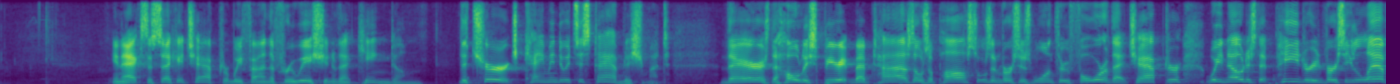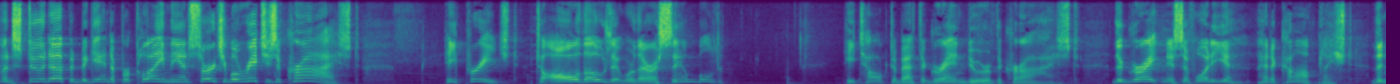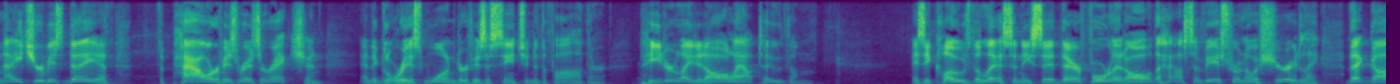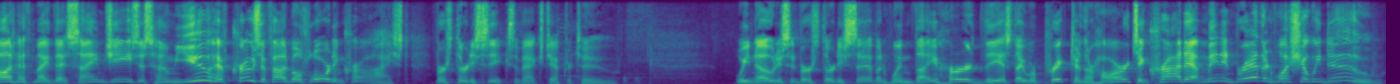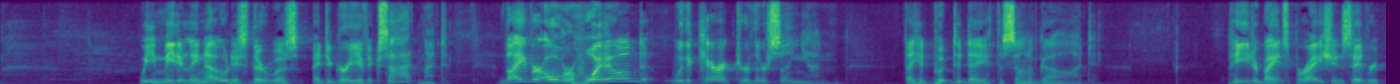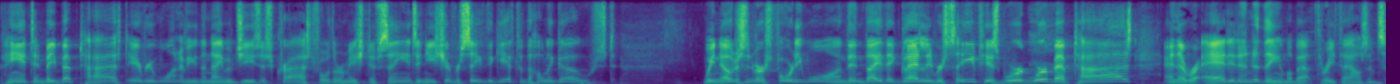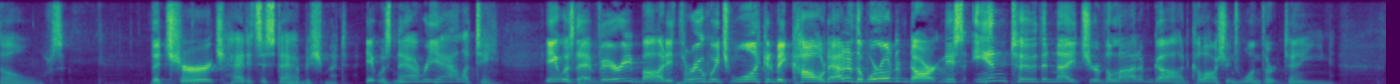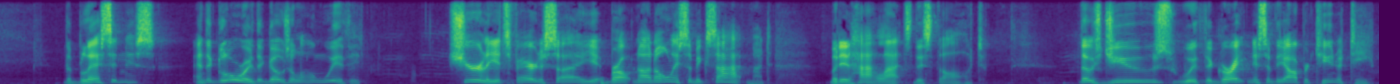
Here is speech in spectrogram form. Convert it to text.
In Acts, the second chapter, we find the fruition of that kingdom. The church came into its establishment. There, as the Holy Spirit baptized those apostles in verses 1 through 4 of that chapter, we notice that Peter in verse 11 stood up and began to proclaim the unsearchable riches of Christ. He preached to all those that were there assembled. He talked about the grandeur of the Christ, the greatness of what he had accomplished, the nature of his death, the power of his resurrection, and the glorious wonder of his ascension to the Father. Peter laid it all out to them. As he closed the lesson, he said, Therefore let all the house of Israel know assuredly that God hath made that same Jesus whom you have crucified, both Lord and Christ. Verse 36 of Acts chapter 2. We notice in verse 37 when they heard this, they were pricked in their hearts and cried out, Men and brethren, what shall we do? We immediately noticed there was a degree of excitement. They were overwhelmed with the character of their sin. They had put to death the Son of God. Peter, by inspiration, said, Repent and be baptized, every one of you, in the name of Jesus Christ for the remission of sins, and ye shall receive the gift of the Holy Ghost. We notice in verse 41 Then they that gladly received his word were baptized, and there were added unto them about 3,000 souls. The church had its establishment, it was now reality. It was that very body through which one could be called out of the world of darkness into the nature of the light of God, Colossians 1:13 the blessedness, and the glory that goes along with it. Surely it's fair to say it brought not only some excitement, but it highlights this thought. Those Jews, with the greatness of the opportunity,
